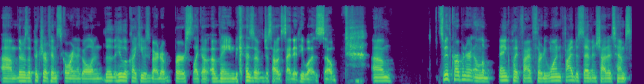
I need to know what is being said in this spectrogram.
Um, there was a picture of him scoring the goal, and the, he looked like he was about to burst like a, a, vein because of just how excited he was. So, um, Smith Carpenter and Labanc played 531, five to seven shot attempts,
